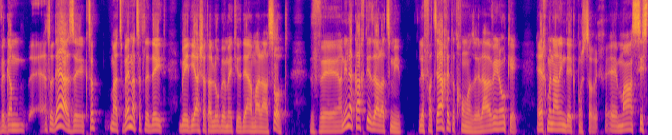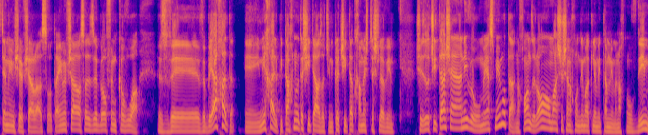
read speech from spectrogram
וגם, אתה יודע, זה קצת מעצבן לצאת לדייט בידיעה שאתה לא באמת יודע מה לעשות. ואני לקחתי את זה על עצמי, לפצח את התחום הזה, להבין, אוקיי, איך מנהלים דייט כמו שצריך, אה, מה הסיסטמים שאפשר לעשות, האם אפשר לעשות את זה באופן קבוע. ו... וביחד אה, עם מיכאל פיתחנו את השיטה הזאת שנקראת שיטת חמשת השלבים, שזאת שיטה שאני והוא מיישמים אותה, נכון? זה לא משהו שאנחנו נותנים רק למתאמנים, אנחנו עובדים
